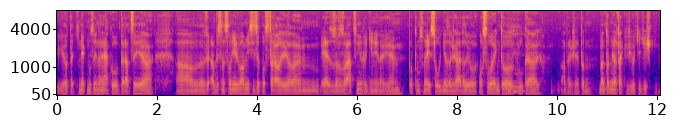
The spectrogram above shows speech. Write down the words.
jeho tatínek musí na nějakou operaci a, a aby jsme se o něj dva měsíce postarali, ale je z rozvrácení rodiny, takže potom jsme i soudně zažádali o osvojení toho mm. kluka a takže to, on to měl taky v životě těžký.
